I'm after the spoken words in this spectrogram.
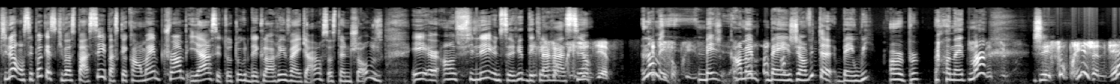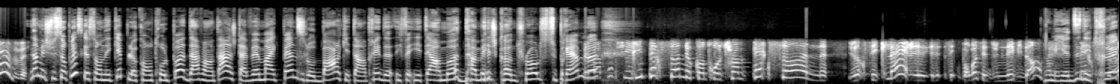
Puis là, on sait pas qu'est-ce qui va se passer parce que quand même, Trump hier s'est auto-déclaré vainqueur. Ça, c'était une chose. Et euh, enfilé une série de déclarations. Non, mais ben, j- en même, ben j'ai envie de, te- ben oui, un peu, honnêtement. J'ai surprise, Geneviève. Non, mais je suis surprise que son équipe le contrôle pas davantage. T'avais Mike Pence l'autre bord qui était en train de, il, fait- il était en mode damage control suprême Mais là. ma pauvre chérie, personne ne contrôle Trump. Personne. C'est clair. euh, Pour moi, c'est d'une évidence. Non, mais il a dit des trucs,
